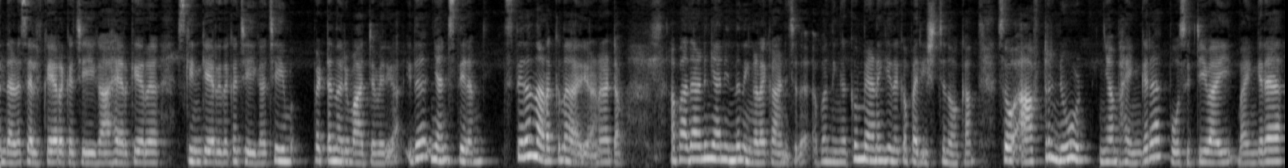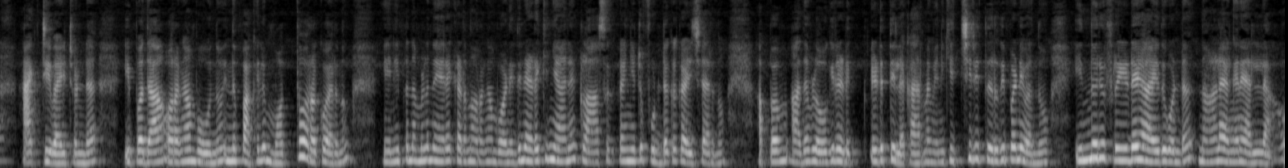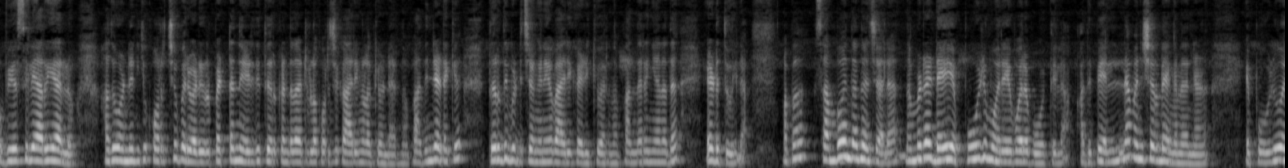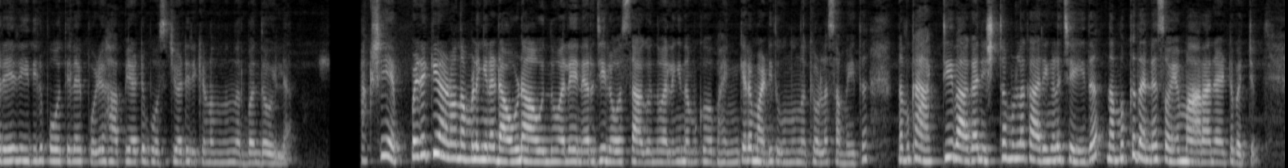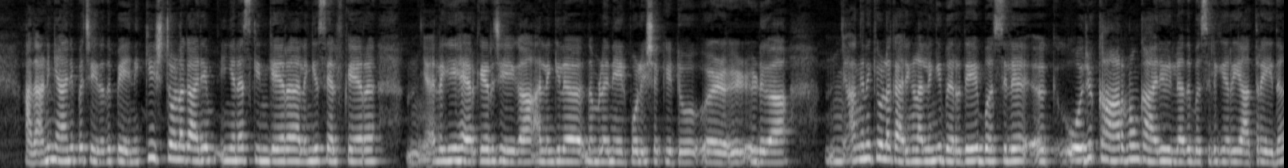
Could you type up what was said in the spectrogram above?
എന്താണ് സെൽഫ് കെയർ ഒക്കെ ചെയ്യുക ഹെയർ കെയർ സ്കിൻ കെയർ ഇതൊക്കെ ചെയ്യുക ചെയ്യുമ്പോൾ പെട്ടെന്നൊരു മാറ്റം വരിക. ഇത് ഞാൻ സ്ഥിരം സ്ഥിരം നടക്കുന്ന കാര്യമാണ് കേട്ടോ. അപ്പോൾ അതാണ് ഞാൻ ഇന്ന് നിങ്ങളെ കാണിച്ചത്. അപ്പോൾ നിങ്ങൾക്കും വേണമെങ്കിൽ ഇതൊക്കെ പരീക്ഷിച്ച് നോക്കാം. സോ ആഫ്റ്റർനൂൺ ഞാൻ ഭയങ്കര പോസിറ്റീവായി ഭയങ്കര ആക്റ്റീവായിട്ടുണ്ട്. ഇപ്പോൾ ദാ ഉറങ്ങാൻ പോകുന്നു. ഇന്ന് പകൽ മൊത്തം ഉറക്കമായിരുന്നു. ഇനിയിപ്പോൾ നമ്മൾ നേരെ കിടന്ന് ഉറങ്ങാൻ പോകണം ഇതിനിടയ്ക്ക് ഞാൻ ക്ലാസ് ഒക്കെ കഴിഞ്ഞിട്ട് ഫുഡൊക്കെ കഴിച്ചായിരുന്നു. അപ്പം അത് വ്ളോഗിൽ എടു എടുത്തില്ല. കാരണം എനിക്ക് ഇച്ചിരി ധൃതിപ്പണി വന്നു. ഇന്നൊരു ഫ്രീ ഡേ ആയതുകൊണ്ട് നാളെ അങ്ങനെയല്ല. ഒബിയസ്ലി അറിയാമല്ലോ അതുകൊണ്ട് എനിക്ക് കുറച്ച് പരിപാടികൾ പെട്ടെന്ന് എഴുതി തീർക്കേണ്ടതായിട്ടുള്ള കുറച്ച് കാര്യങ്ങളൊക്കെ ഉണ്ടായിരുന്നു. അപ്പോൾ അതിന്റെ ഇടയ്ക്ക് ധൃതി പിടിച്ച് എങ്ങനെയോ വാരി കഴിക്കുമായിരുന്നു അപ്പോൾ അന്നേരം ഞാനത് എടുത്തുമില്ല അപ്പോൾ സംഭവം എന്താണെന്ന് വെച്ചാൽ നമ്മുടെ ഡേ എപ്പോഴും ഒരേപോലെ പോകത്തില്ല. അതിപ്പോൾ എല്ലാ മനുഷ്യരുടെയും അങ്ങനെ തന്നെയാണ്. എപ്പോഴും ഒരേ രീതിയിൽ പോകത്തില്ല എപ്പോഴും ഹാപ്പി ആയിട്ടും പോസിറ്റീവായിട്ട് ഇരിക്കണമെന്നൊന്നും നിർബന്ധവുമില്ല. പക്ഷേ എപ്പോഴൊക്കെയാണോ നമ്മളിങ്ങനെ ഡൗൺ ആവുന്നു അല്ലെ എനർജി ലോസ് ആകുന്നു അല്ലെങ്കിൽ നമുക്ക് ഭയങ്കര മടി തോന്നുന്നു എന്നൊക്കെ ഉള്ള സമയത്ത് നമുക്ക് ആക്റ്റീവ് ആകാൻ ഇഷ്ടമുള്ള കാര്യങ്ങൾ ചെയ്ത് നമുക്ക് തന്നെ സ്വയം മാറാനായിട്ട് പറ്റും. അതാണ് ഞാനിപ്പോൾ ചെയ്തത്. ഇപ്പോൾ എനിക്ക് ഇഷ്ടമുള്ള കാര്യം ഇങ്ങനെ സ്കിൻ കെയർ അല്ലെങ്കിൽ സെൽഫ് കെയർ അല്ലെങ്കിൽ ഹെയർ കെയർ ചെയ്യുക അല്ലെങ്കിൽ നമ്മൾ നെയിൽ ഇട്ടു ഏഹ്, ഇടുക അങ്ങനെയൊക്കെയുള്ള കാര്യങ്ങൾ. അല്ലെങ്കിൽ വെറുതെ ബസ്സിൽ ഒരു കാരണവും കാര്യവും ഇല്ലാതെ ബസ്സിൽ കയറി യാത്ര ചെയ്ത്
